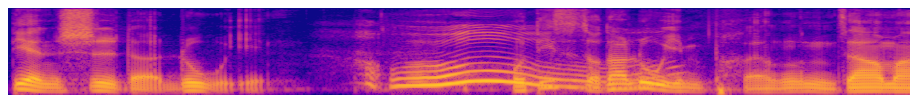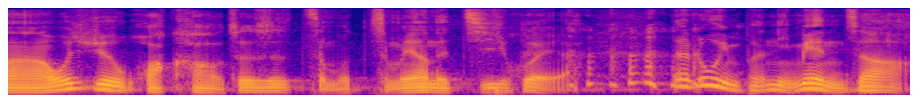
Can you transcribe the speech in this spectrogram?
电视的录影。哦，我第一次走到录影棚，你知道吗？我就觉得哇靠，这是怎么怎么样的机会啊？那录影棚里面，你知道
